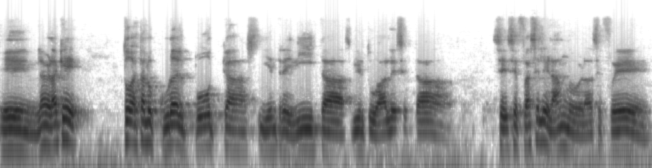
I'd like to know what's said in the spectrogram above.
Eh, la verdad que toda esta locura del podcast y entrevistas virtuales está, se, se, fue acelerando, ¿verdad? Se fue,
